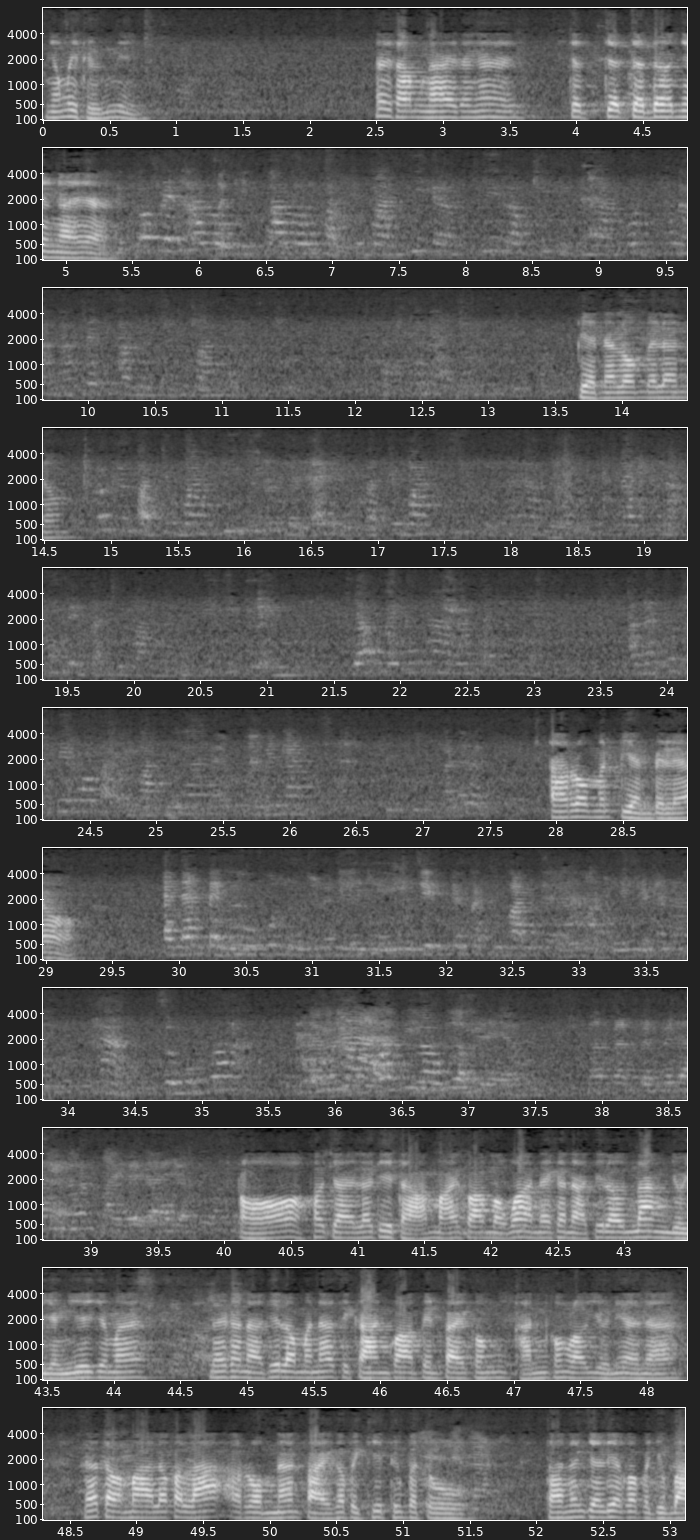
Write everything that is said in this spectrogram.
ยังไม่ถึงนี่ได้ทำไงทั้งไงจะจะจะเดินยังไง อะ ก็เป็นอารมณ์อารมณ์ปัจจุบันที่เราที่เราคิดถึงอนาคตขณะนั้นเป็นอารมณ์ปัจจุบันขณะนั้น เปลี่ยนอารมณ์ไปแล้วเนาะอารมณ์มันเปลี่ยนไปแล้วอันนั้นเป็น อ๋อ เข้าใจแล้วที่ถามหมายความบอกว่า ในขณะที่เรานั่งอยู่อย่างนี้ใช่ไหมในขณะที่เรามานาสิการความเป็นไปของขันของเราอยู่เนี่ยนะแล้วต่อมาเราก็ละอารมณ์นั้นไปก็ไปคิดถึงประตู ตอนนั้นจะเรียกว่าปัจจุบัน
